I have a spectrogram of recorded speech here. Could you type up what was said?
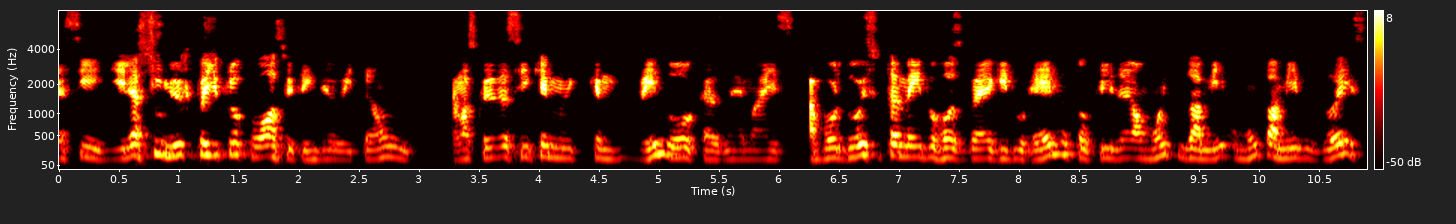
Assim, ele assumiu que foi de propósito, entendeu? Então, é umas coisas assim que é, muito, que é bem loucas, né? Mas abordou isso também do Rosberg e do Hamilton, que eles eram muito amigos, muito amigos dois,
